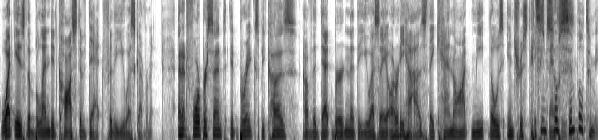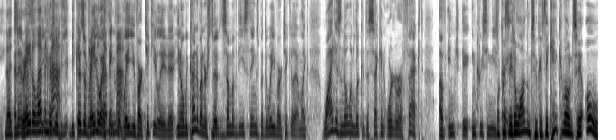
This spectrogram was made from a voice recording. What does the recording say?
what is the blended cost of debt for the US government And at 4%, it breaks because of the debt burden that the USA already has. They cannot meet those interest it expenses. seems so simple to me. That's And grade 11 because math. Of, you- because It's of you, I think math. the way you've articulated it, you know, we kind of understood Mm-hmm. some of these things, but the way you've articulated, it, I'm like, why does no one look at the second order effect of in, increasing these? Well, because rates? they don't want them to, because they can't come out and say, "Oh,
